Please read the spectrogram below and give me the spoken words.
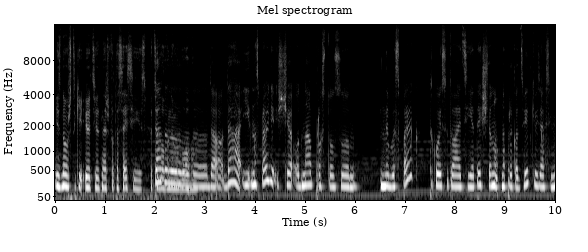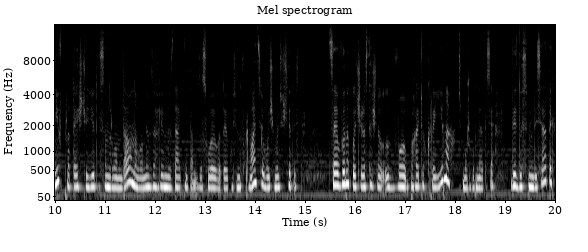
і знову ж таки, і оці знаєш, фотосесії з поцілованими Богом. Да, да, да, І насправді ще одна просто з небезпек такої ситуації є те, що, ну, наприклад, звідки взявся міф про те, що діти з синдромом Дауна вони взагалі не здатні там засвоювати якусь інформацію або чомусь вчитись. Це виникло через те, що в багатьох країнах, можу помилятися, десь до 70-х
